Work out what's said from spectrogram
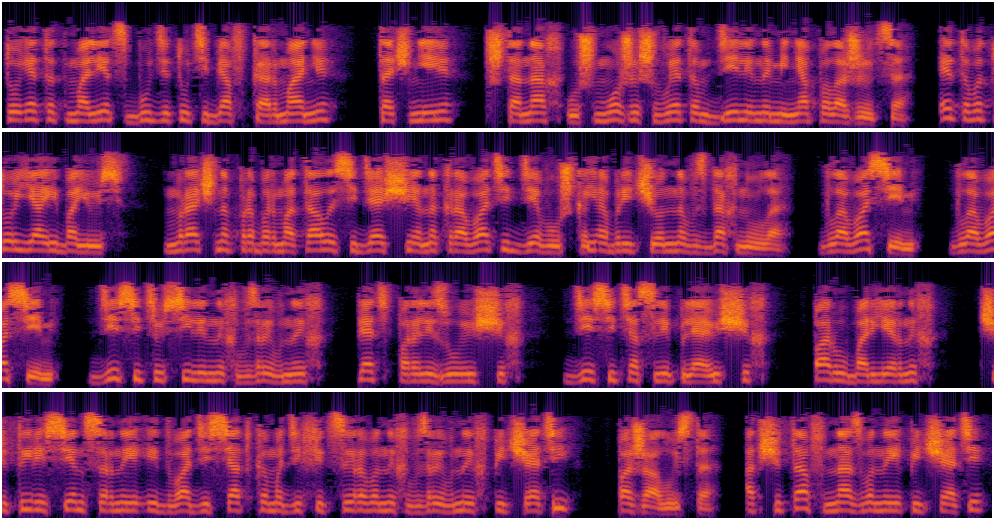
то этот малец будет у тебя в кармане, точнее, в штанах уж можешь в этом деле на меня положиться. Этого-то я и боюсь. Мрачно пробормотала сидящая на кровати девушка и обреченно вздохнула. Глава 7. Глава 7. 10 усиленных взрывных, 5 парализующих, 10 ослепляющих, пару барьерных, 4 сенсорные и 2 десятка модифицированных взрывных печатей. Пожалуйста, отсчитав названные печати,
